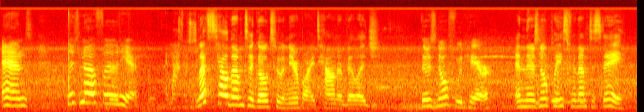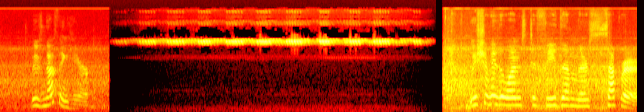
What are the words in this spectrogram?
and there's no food here. Let's tell them to go to a nearby town or village. There's no food here, and there's no place for them to stay. There's nothing here. We should be the ones to feed them their supper.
